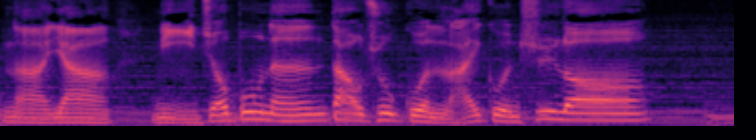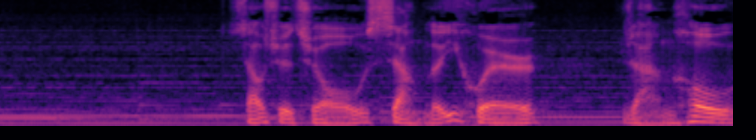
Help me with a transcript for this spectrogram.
那样你就不能到处滚来滚去喽。小雪球想了一会儿，然后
